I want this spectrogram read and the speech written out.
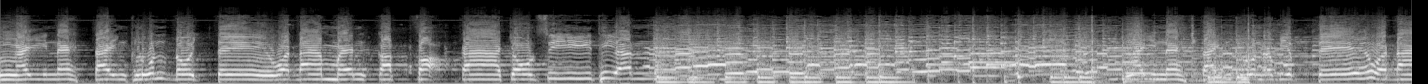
្ងៃនេះតែងខ្លួនដូចទេវតាមិនកាត់សក់ការចូលស៊ីធាន ថ្ងៃនេះតែងខ្លួនរបៀបទេវតា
